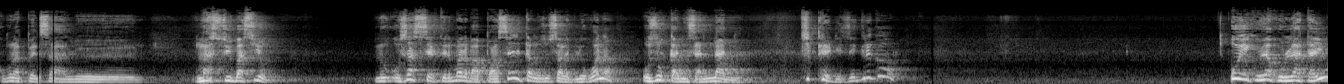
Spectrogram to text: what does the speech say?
on appelle ça, le masturbation. Mais on a certainement pas pensé, tant que on a le wana, on a kanisa nani. Tu crées des égrégores. oyo ekoya kolata yo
